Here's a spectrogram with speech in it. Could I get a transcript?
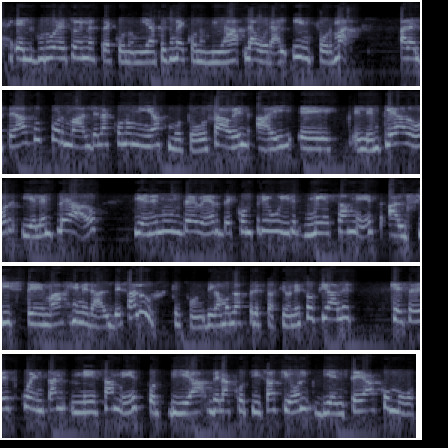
el grueso de nuestra economía, que es una economía laboral informal. Para el pedazo formal de la economía, como todos saben, hay eh, el empleador y el empleado tienen un deber de contribuir mes a mes al sistema general de salud, que son, digamos, las prestaciones sociales que se descuentan mes a mes por vía de la cotización, bien sea como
